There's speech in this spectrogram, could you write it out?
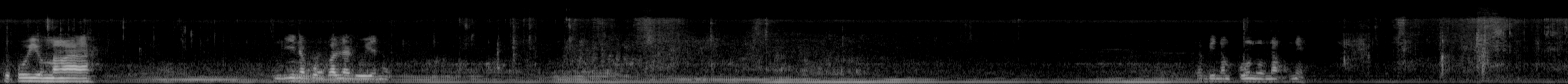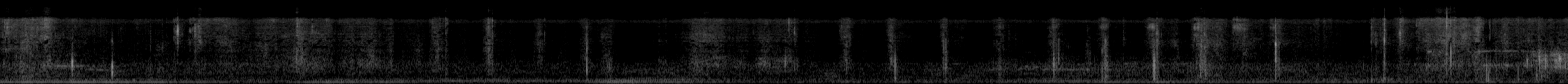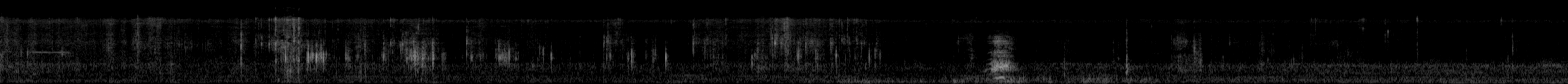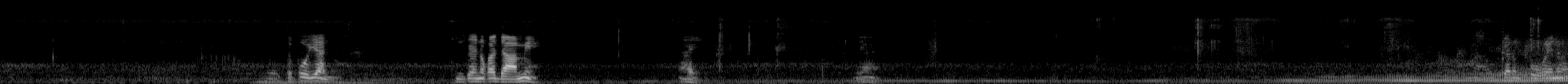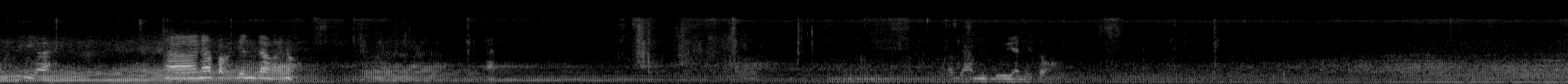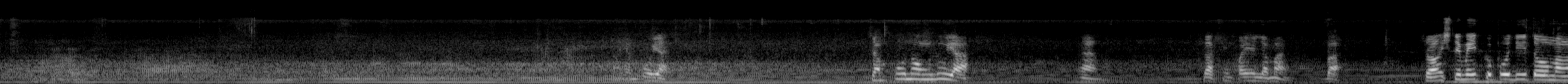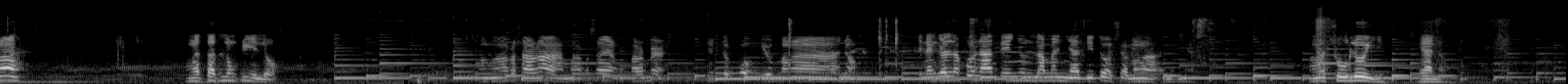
Ito po yung mga hindi na bungkal na luya. No? Ng puno ng ano eh. Ito po yan. Kung gaano kadami. Ay. Yan. Magkaroon po kayo ng idea. Ah, napakagandang ano. Yan. Ang dami duyan ito. Ayan po yan. Isang punong luya. Ayan. Plus yung pa yung laman. Ba. So ang estimate ko po dito mga mga tatlong kilo. Mga kasaka, mga kasayang farmer. Ito po yung mga ano. Tinanggal na po natin yung laman niya dito sa mga ano niya. Mga suloy. Ayan o.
